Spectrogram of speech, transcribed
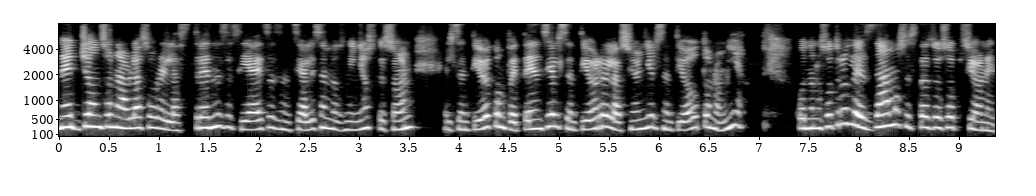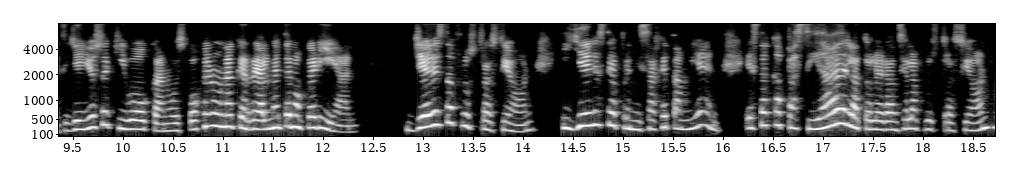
Ned Johnson habla sobre las tres necesidades esenciales en los niños que son el sentido de competencia, el sentido de relación y el sentido de autonomía. Cuando nosotros les damos estas dos opciones y ellos se equivocan o escogen una que realmente no querían, llega esta frustración y llega este aprendizaje también, esta capacidad de la tolerancia a la frustración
